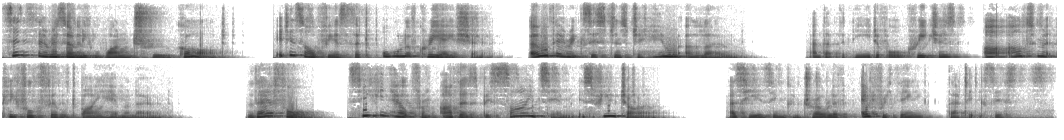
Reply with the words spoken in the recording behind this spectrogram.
Since there is only one true God, it is obvious that all of creation owe their existence to Him alone, and that the need of all creatures are ultimately fulfilled by Him alone. Therefore, seeking help from others besides him is futile, as he is in control of everything that exists.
